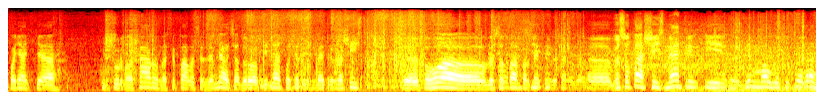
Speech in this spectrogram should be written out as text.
поняття культурного шару, насипалася земля, оця дорога піднеслася десь метрів на 6. Е, Того висота фортеці, Висота 6 метрів і він мав висоту якраз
